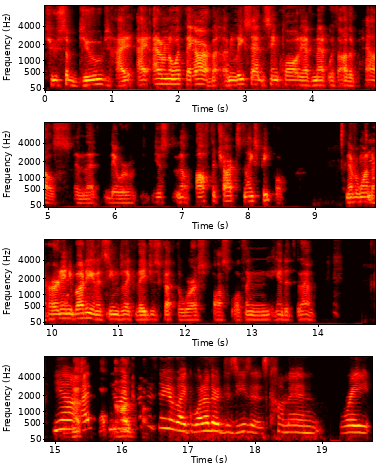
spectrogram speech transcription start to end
too subdued. I, I, I don't know what they are, but I mean, Lisa had the same quality I've met with other pals, in that they were just you know, off the charts, nice people. Never wanted to hurt anybody, and it seems like they just got the worst possible thing handed to them. Yeah, That's- I, that's you know, I'm trying to think of like what other diseases come in rate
